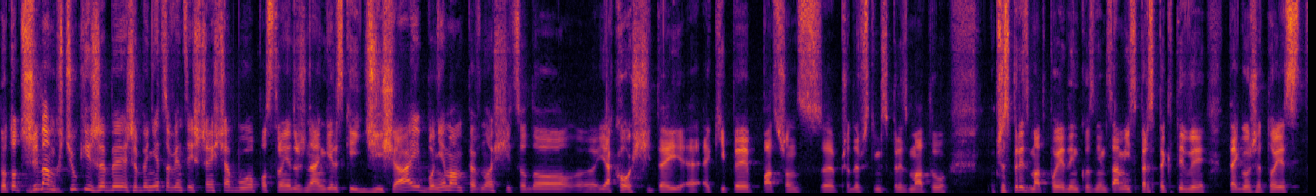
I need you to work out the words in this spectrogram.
no to trzymam kciuki, żeby, żeby nieco więcej szczęścia było po stronie drużyny angielskiej dzisiaj, bo nie mam pewności co do e, jakości tej e, ekipy, patrząc e, przede wszystkim z pryzmatu, przez pryzmat pojedynku z Niemcami, z perspektywy tego, że to jest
